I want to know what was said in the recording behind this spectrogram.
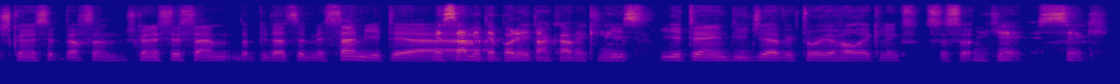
je connaissais personne. Je connaissais Sam depuis la mais Sam, il était à. Mais Sam était pas là, il était encore avec Lynx. il était un DJ à Victoria Hall avec Lynx, c'est ça. Ok, sick.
